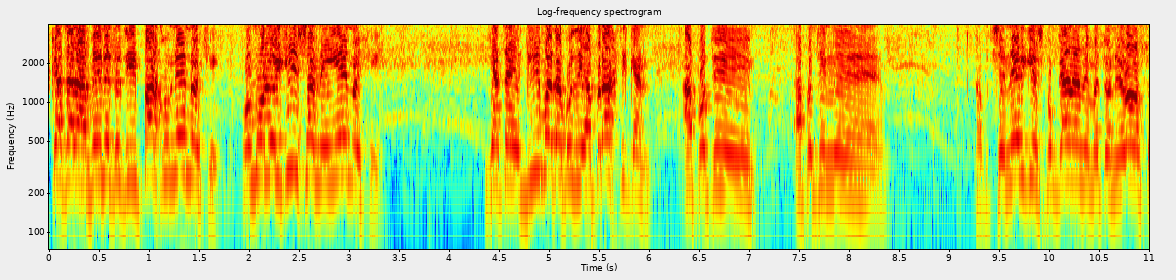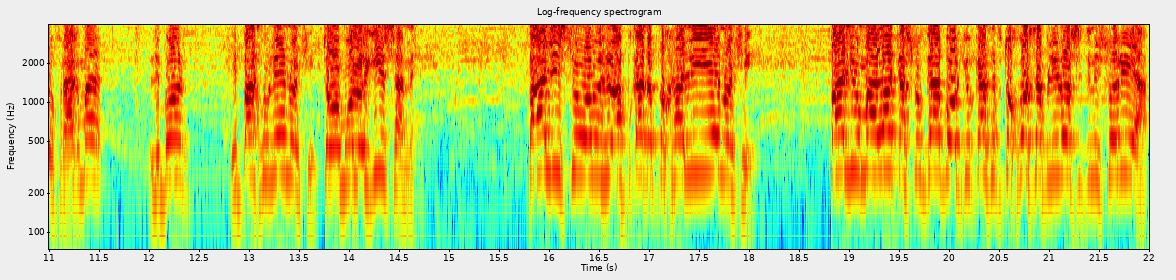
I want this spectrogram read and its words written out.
Καταλαβαίνετε ότι υπάρχουν ένοχοι. Ομολογήσανε οι ένοχοι Για τα εγκλήματα που διαπράχθηκαν Από, τη, από, την, ε, από τις ενέργειες που κάνανε με το νερό στο φράγμα. Λοιπόν υπάρχουν ένοχοι. Το ομολογήσανε. Πάλι στο, από κάτω από το χαλί οι ένοχοι. Πάλι ο μαλάκας στον κάμπο Και ο κάθε φτωχός θα πληρώσει την ιστορία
